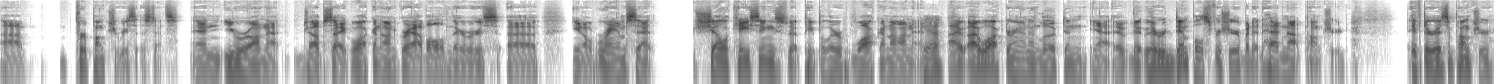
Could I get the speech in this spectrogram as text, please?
Uh, for puncture resistance. And you were on that job site walking on gravel. There was, uh, you know, ramset shell casings that people are walking on. And yeah. I, I walked around and looked, and yeah, it, there were dimples for sure, but it had not punctured. If there is a puncture,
